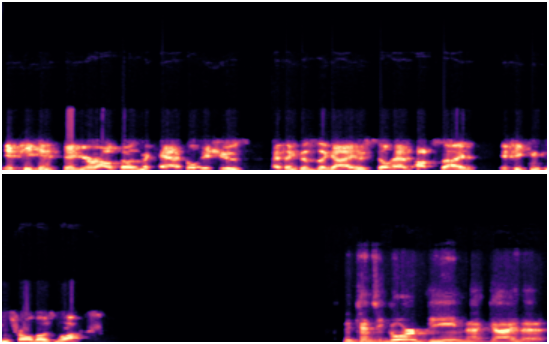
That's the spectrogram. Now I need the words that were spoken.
if he can figure out those mechanical issues, I think this is a guy who still has upside if he can control those walks. Mackenzie Gore being that guy that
